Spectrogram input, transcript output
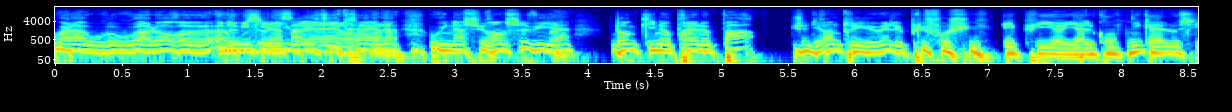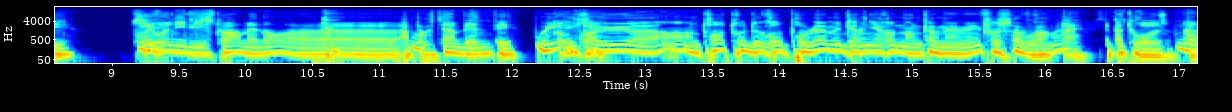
Voilà, ou, ou alors euh, un ou domicile, un qui salaire, voilà. ou une assurance vie. Hein, donc, qui ne prennent pas, je dirais entre guillemets, les plus fauchés. Et puis, euh, il y a le compte nickel aussi. qui, Oui. ironie de l'histoire maintenant, euh, appartient à BNP. Oui, et qui a eu, euh, entre autres, de gros problèmes dernièrement quand même, hein, il faut savoir. hein. Ouais, c'est pas tout rose. Non, Bon.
